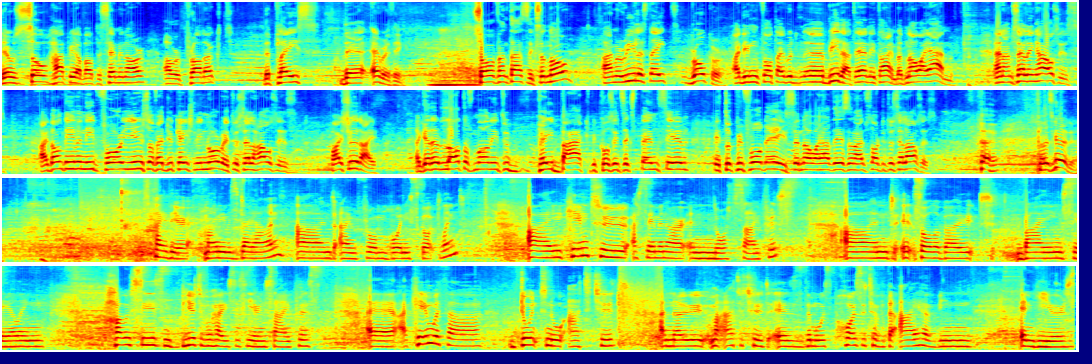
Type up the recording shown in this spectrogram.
They're so happy about the seminar, our product, the place, the everything. So fantastic. So now I'm a real estate broker. I didn't thought I would uh, be that any time, but now I am. And I'm selling houses. I don't even need four years of education in Norway to sell houses. Why should I? I get a lot of money to pay back because it's expensive. It took me four days and now I have this and I've started to sell houses. so it's good. Hi there, my name is Diane and I'm from Bonnie, Scotland. I came to a seminar in North Cyprus and it's all about buying, selling houses, beautiful houses here in Cyprus. Uh, I came with a don't know attitude and now my attitude is the most positive that I have been in years.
